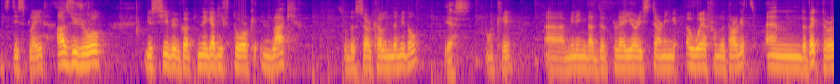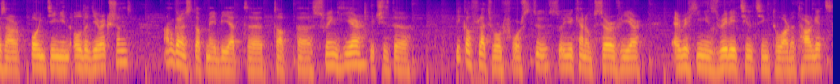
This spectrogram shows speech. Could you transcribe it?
it's displayed. As usual, you see we've got negative torque in black, so the circle in the middle, Yes. okay, uh, meaning that the player is turning away from the target, and the vectors are pointing in all the directions. I'm gonna stop maybe at the top uh, swing here, which is the peak of lateral force too, so you can observe here everything is really tilting toward the target,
